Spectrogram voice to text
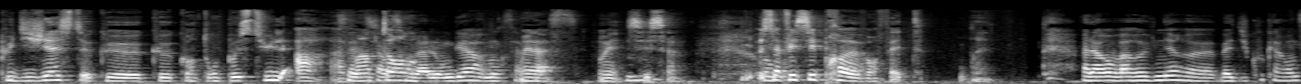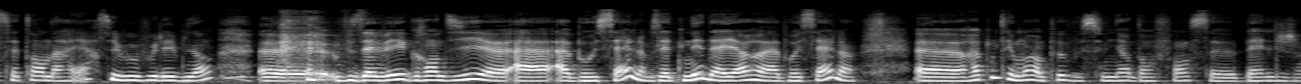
plus digeste que, que quand on postule à, à Ça 20 tient ans. sur la longueur, donc ça Voilà. passe. Ouais, c'est ça. Ça fait ses preuves en fait. Ouais. Alors on va revenir euh, bah, du coup 47 ans en arrière si vous voulez bien. Euh, vous avez grandi euh, à, Bruxelles, vous êtes né d'ailleurs à Bruxelles. Racontez-moi un peu vos souvenirs d'enfance belge.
